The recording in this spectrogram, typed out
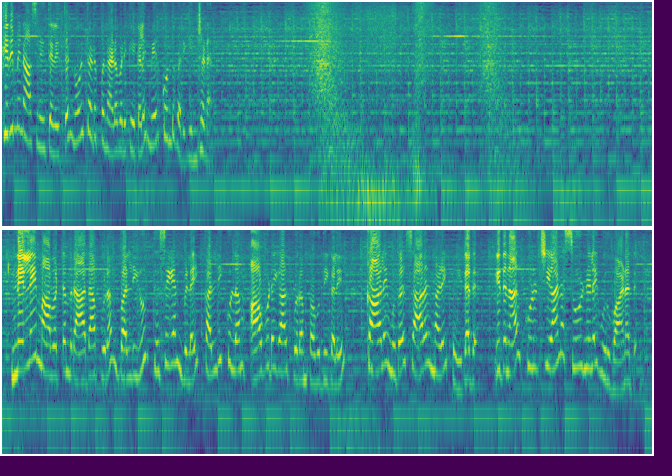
கிருமி நாசினி தெளித்து நோய் தடுப்பு நடவடிக்கைகளை மேற்கொண்டு வருகின்றனர். நெல்லை மாவட்டம் ராதாபுரம் வள்ளியூர் திசையன் விலை கள்ளிக்குளம் ஆவுடையாள்புரம் பகுதிகளில் காலை முதல் சாரல் மழை பெய்தது. இதனால் குளிர்ச்சியான சூழ்நிலை உருவானது.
